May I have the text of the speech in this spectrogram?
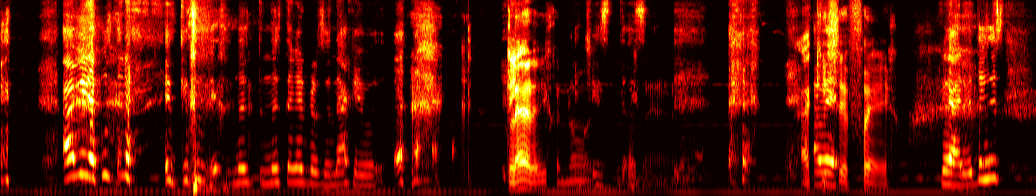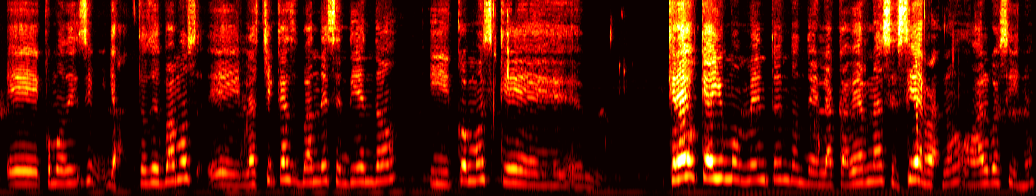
ah, mira, justo es que no, está en el personaje. claro, dijo, no. Aquí se fue. Claro, entonces, eh, como decimos, ya, entonces vamos, las chicas van descendiendo y cómo es que creo que hay un momento en donde la caverna se cierra, ¿no? O algo así, ¿no?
